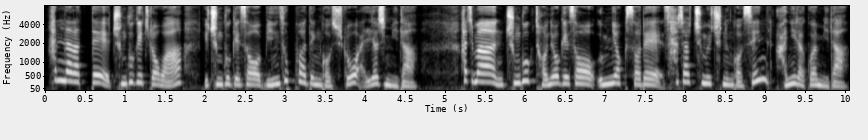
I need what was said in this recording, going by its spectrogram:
한나라 때 중국에 들어와 이 중국에서 민속화된 것으로 알려집니다. 하지만 중국 전역에서 음력설에 사자춤을 추는 것은 아니라고 합니다.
